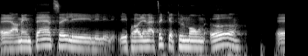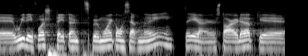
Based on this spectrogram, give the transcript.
Euh, en même temps, tu sais, les, les, les, problématiques que tout le monde a, euh, oui, des fois, je suis peut-être un petit peu moins concerné. Tu sais, un start-up que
